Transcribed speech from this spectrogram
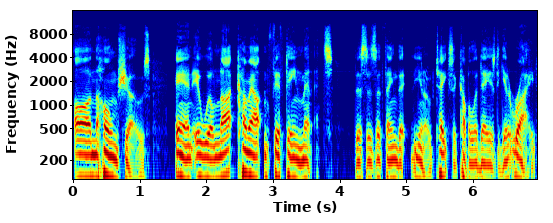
on the home shows, and it will not come out in 15 minutes. This is a thing that you know takes a couple of days to get it right,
